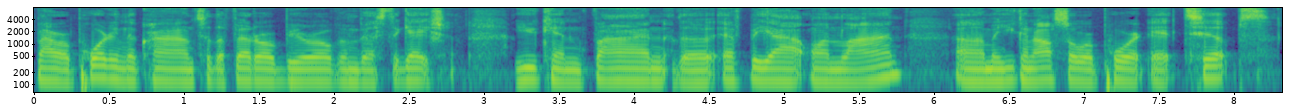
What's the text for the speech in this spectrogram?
by reporting the crime to the Federal Bureau of Investigation. You can find the FBI online, um, and you can also report at tips.fbi.gov.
